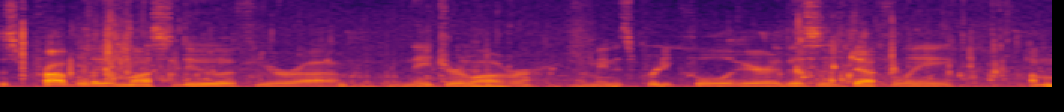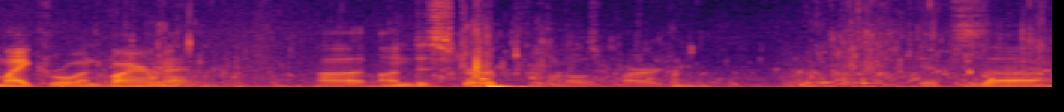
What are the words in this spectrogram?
is probably a must-do if you're a nature lover. I mean, it's pretty cool here. This is definitely a micro environment, uh, undisturbed for the most part. It's, uh,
